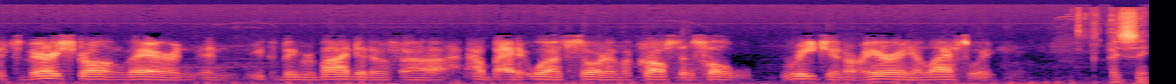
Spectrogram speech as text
it's very strong there, and, and you can be reminded of uh, how bad it was sort of across this whole region or area last week. I see.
